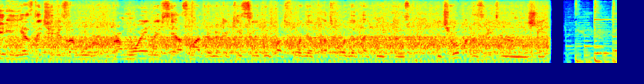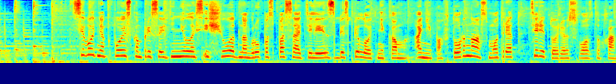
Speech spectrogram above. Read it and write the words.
переезды через Амур, промоины все осматривали, какие следы подходят, отходят от них. То есть ничего подозрительного не нашли. Сегодня к поискам присоединилась еще одна группа спасателей с беспилотником. Они повторно осмотрят территорию с воздуха.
